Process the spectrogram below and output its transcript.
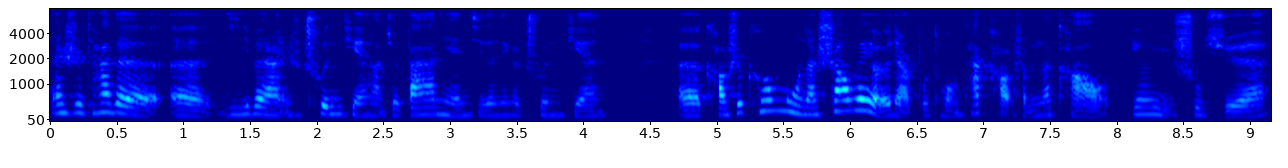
但是它的呃，基本上也是春天哈，就八年级的那个春天，呃，考试科目呢稍微有一点不同，它考什么呢？考英语、数学，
